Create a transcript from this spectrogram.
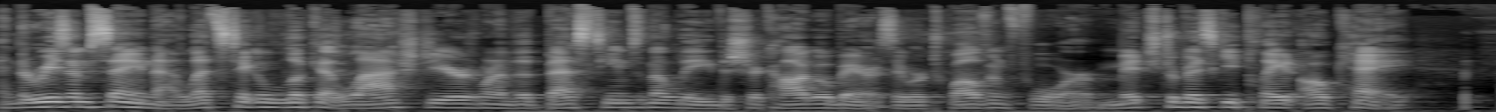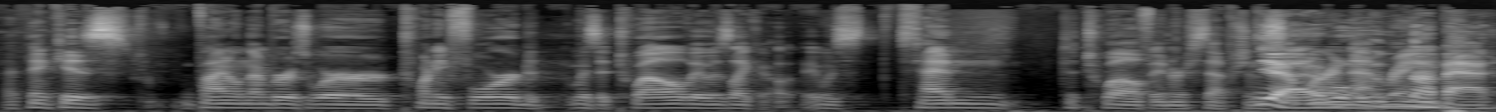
And the reason I'm saying that, let's take a look at last year's one of the best teams in the league, the Chicago Bears. They were 12 and 4. Mitch Trubisky played okay. I think his final numbers were 24 to was it 12? It was like it was 10 to 12 interceptions Yeah, somewhere in that range. not bad.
